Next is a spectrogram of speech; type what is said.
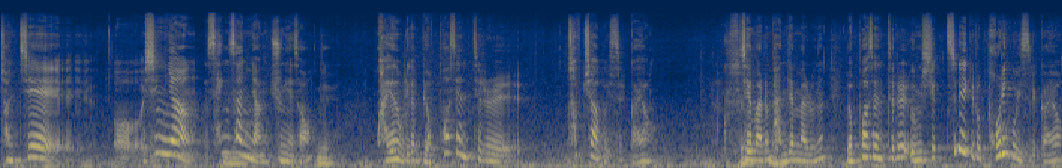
전체 어, 식량 생산량 중에서 네. 과연 우리가 몇 퍼센트를 섭취하고 있을까요? 글쎄요. 제 말은 네. 반대말로는 몇 퍼센트를 음식 쓰레기로 버리고 있을까요?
